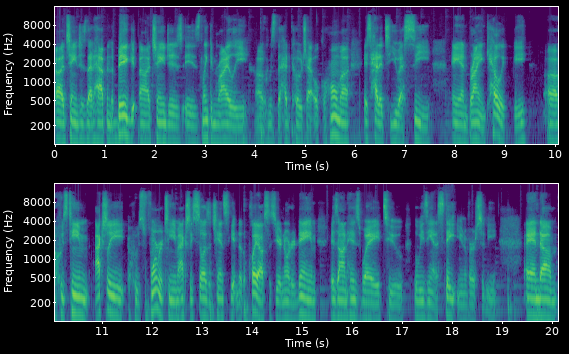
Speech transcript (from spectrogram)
uh, changes that happened. The big uh, changes is Lincoln Riley, uh, who was the head coach at Oklahoma, is headed to USC, and Brian Kelly, uh, whose team actually, whose former team actually still has a chance to get into the playoffs this year, Notre Dame, is on his way to Louisiana State University. And um,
